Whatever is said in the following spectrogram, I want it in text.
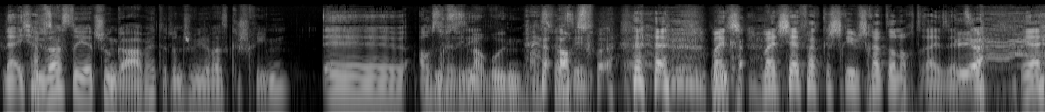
Na, ich Wieso hast du jetzt schon gearbeitet und schon wieder was geschrieben? Äh, aus Muss Versehen. mal rügen. Aus Versehen. mein, mein Chef hat geschrieben, schreib doch noch drei Sätze. Ja. Ja.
